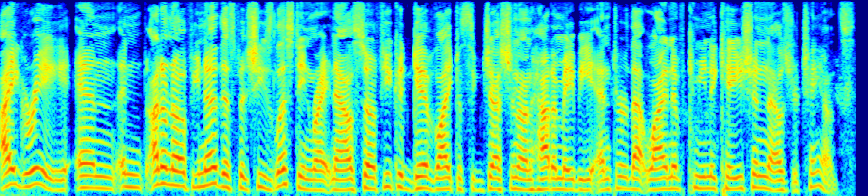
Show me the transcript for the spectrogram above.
I agree. And and I don't know if you know this, but she's listing right now. So if you could give like a suggestion on how to maybe enter that line of communication, now's your chance.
